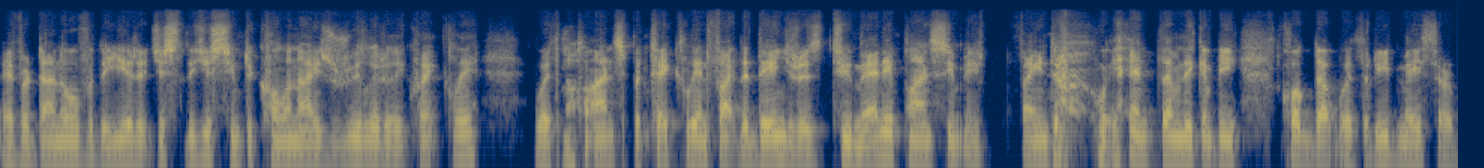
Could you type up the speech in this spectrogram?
ever done over the years. It just they just seem to colonize really, really quickly with uh-huh. plants, particularly. In fact, the danger is too many plants seem to find a way into them. They can be clogged up with reed mace or,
